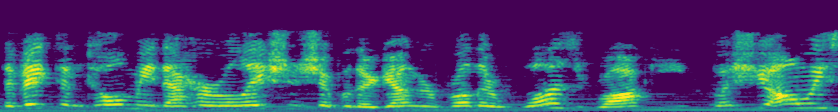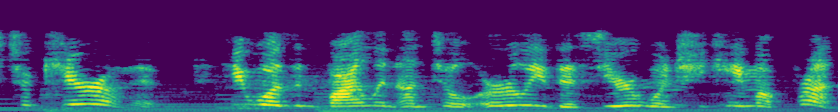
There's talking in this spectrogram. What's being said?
The victim told me that her relationship with her younger brother was rocky, but she always took care of him. He wasn't violent until early this year when she came up front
